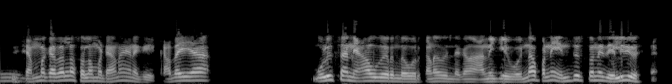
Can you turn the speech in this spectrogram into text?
செம்ம கதைலாம் சொல்ல மாட்டேன். ஆனா எனக்கு கதையா முழுசா ஞாபகம் இருந்த ஒரு கனவு இந்த கனவு அன்னைக்கு என்ன பண்ணேன்? எந்திரிச்சோன்னே இதை எழுதி வச்சிட்டேன்.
